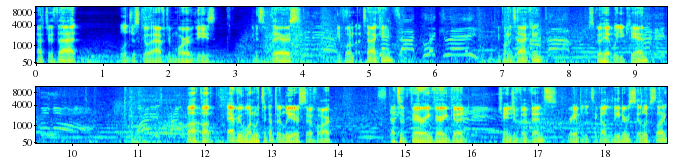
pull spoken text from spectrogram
after that, we'll just go after more of these units of theirs. Keep on attacking. Keep on attacking. Just go hit what you can. Buff up everyone. We took out their leader so far. That's a very, very good change of events. We're able to take out leaders, it looks like.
